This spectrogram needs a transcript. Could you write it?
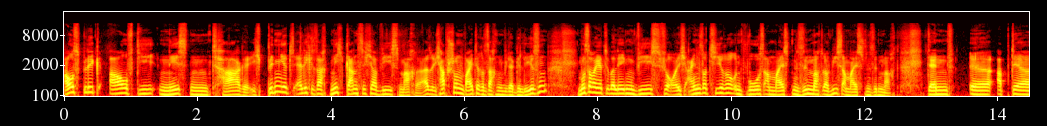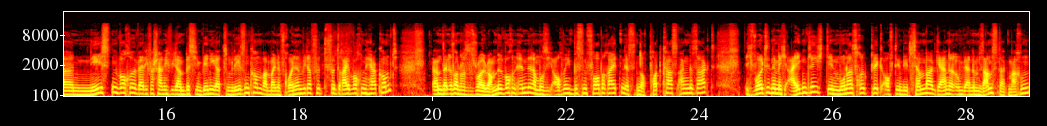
Ausblick auf die nächsten Tage. Ich bin jetzt ehrlich gesagt nicht ganz sicher, wie ich es mache. Also ich habe schon weitere Sachen wieder gelesen, muss aber jetzt überlegen, wie ich es für euch einsortiere und wo es am meisten Sinn macht oder wie es am meisten Sinn macht. Denn äh, ab der nächsten Woche werde ich wahrscheinlich wieder ein bisschen weniger zum Lesen kommen, weil meine Freundin wieder für, für drei Wochen herkommt. Ähm, dann ist auch noch das Royal Rumble Wochenende, da muss ich auch mich ein bisschen vorbereiten. Es sind noch Podcasts angesagt. Ich wollte nämlich eigentlich den Monatsrückblick auf den Dezember gerne irgendwie an einem Samstag machen,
